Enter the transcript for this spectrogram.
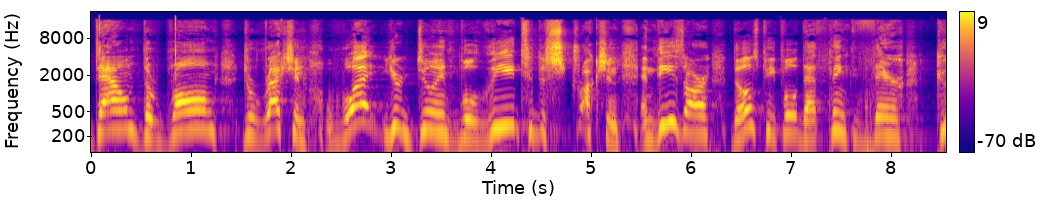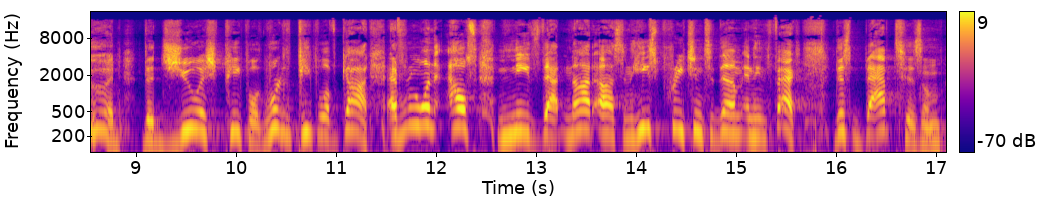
down the wrong direction. What you're doing will lead to destruction. And these are those people that think they're good. The Jewish people, we're the people of God. Everyone else needs that, not us. And he's preaching to them. And in fact, this baptism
